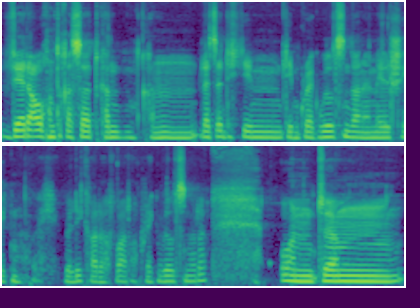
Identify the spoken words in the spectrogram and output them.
wer da auch Interesse hat, kann, kann letztendlich dem, dem Greg Wilson dann eine Mail schicken. Ich überlege gerade, war doch Greg Wilson, oder? Und ähm,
